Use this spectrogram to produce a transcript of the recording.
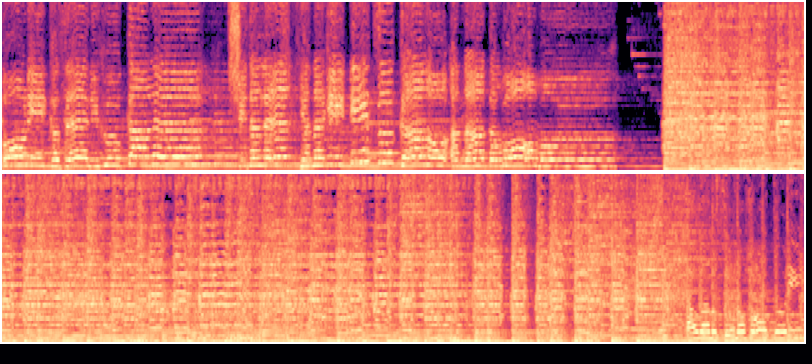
折風に吹かれ。しだれ柳いつかのあなたを思う。川のそのほとり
